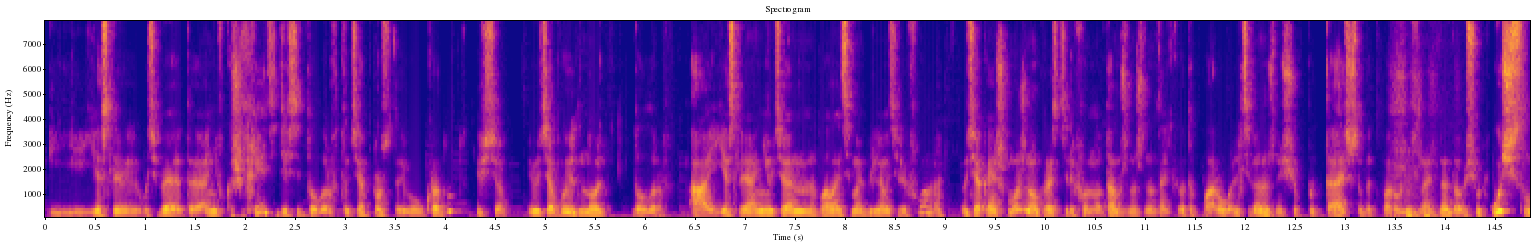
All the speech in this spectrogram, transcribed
И если у тебя это, они в кошельке, эти 10 долларов, то у тебя просто его украдут, и все. И у тебя будет 0 долларов. А если они у тебя на балансе мобильного телефона, у тебя, конечно, можно украсть телефон, но там же нужно знать какой-то пароль, тебя нужно еще пытать, чтобы этот пароль узнать. Но это, в общем, очень сложно.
